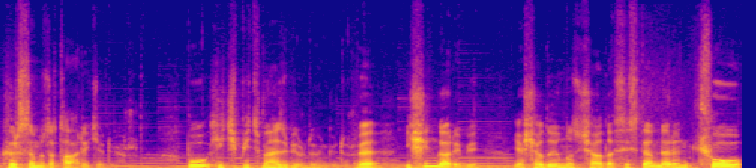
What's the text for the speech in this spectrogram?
hırsımızı tahrik ediyor. Bu hiç bitmez bir döngüdür ve işin garibi yaşadığımız çağda sistemlerin çoğu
